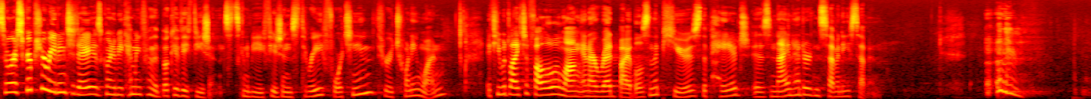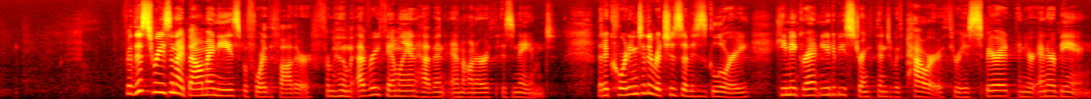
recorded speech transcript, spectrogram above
So, our scripture reading today is going to be coming from the book of Ephesians. It's going to be Ephesians 3 14 through 21. If you would like to follow along in our red Bibles in the pews, the page is 977. For this reason, I bow my knees before the Father, from whom every family in heaven and on earth is named, that according to the riches of his glory, he may grant you to be strengthened with power through his Spirit in your inner being,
